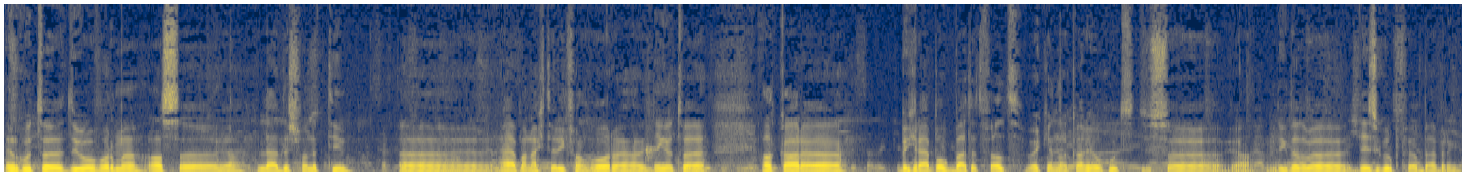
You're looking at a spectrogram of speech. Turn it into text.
een goed uh, duo vormen als uh, ja, leiders van het team. hij van achter, ik van voor. ik denk dat we elkaar begrijpen ook buiten het veld. Wij kennen elkaar heel goed. Dus uh, ja, ik denk dat we deze groep veel bijbrengen.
